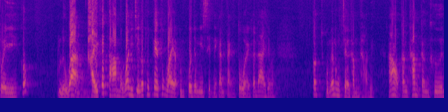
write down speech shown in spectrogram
ตรีก็ หรือว่าใครก็ตามบอกว่าจริงๆแล้วทุกเพศทุกวัยอะคุณควรจะมีสิทธิ์ในการแต่งตัวอะไรก็ได้ใช่ไหมก็คุณก็ต้องเจอคำถามอีกอ้าวกลางค่ำกลางคืน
